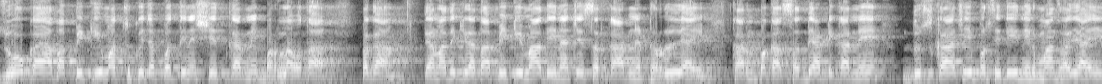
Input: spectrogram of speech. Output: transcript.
जो काय आता पीक विमा चुकीच्या पद्धतीने शेतकऱ्यांनी भरला होता बघा त्यांना देखील आता पीक विमा देण्याचे सरकारने ठरवले आहे. कारण बघा सध्या ठिकाणी दुष्काळाची परिस्थिती निर्माण झाली आहे.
